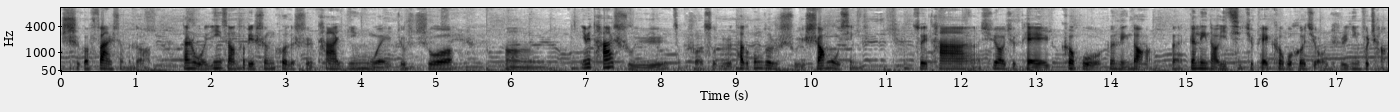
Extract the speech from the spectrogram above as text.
吃个饭什么的。但是我印象特别深刻的是，他因为就是说，嗯，因为他属于怎么说，所就是他的工作是属于商务性质，所以他需要去陪客户，跟领导，呃，跟领导一起去陪客户喝酒，就是应付场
